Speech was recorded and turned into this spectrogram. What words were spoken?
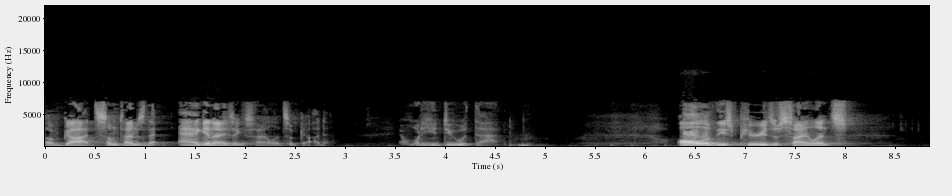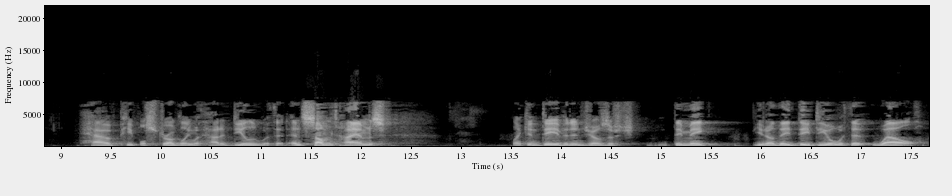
of God, sometimes the agonizing silence of God. And what do you do with that? All of these periods of silence have people struggling with how to deal with it. And sometimes, like in David and Joseph, they make, you know, they, they deal with it well.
